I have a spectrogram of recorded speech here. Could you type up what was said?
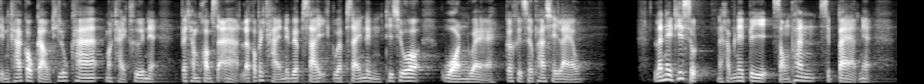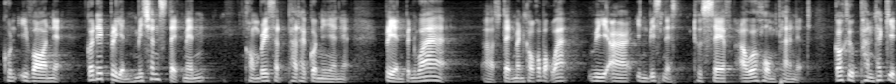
สินค้าเก่าๆที่ลูกค้ามาขายคืนเนี่ย ทำความสะอาด แล้วก็ไปขายในเว็บไซต์อีกเว็บไซต์หนึ่งที่ชื่อว่า w a r n w e a r ก็คือเสื้อผ้าใช้แล้ว และในที่สุดนะครับในปี 2018 เนี่ยคุณอีวอนเนี่ยก็ได้เปลี่ยน Mission Statement ของบริษัทพาทากเนียเนี่ยเปลี่ยนเป็นว่า statement เขาก็บอกว่า we are in business to save our home planet ก็คือพันธกิจ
